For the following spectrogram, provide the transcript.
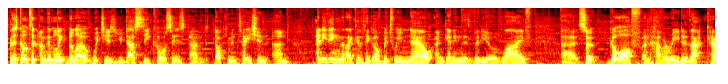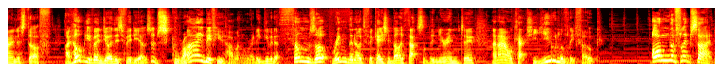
There's content I'm going to link below, which is Udacity courses and documentation and anything that I can think of between now and getting this video live. Uh, so go off and have a read of that kind of stuff. I hope you've enjoyed this video. Subscribe if you haven't already. Give it a thumbs up. Ring the notification bell if that's something you're into. And I will catch you lovely folk on the flip side.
